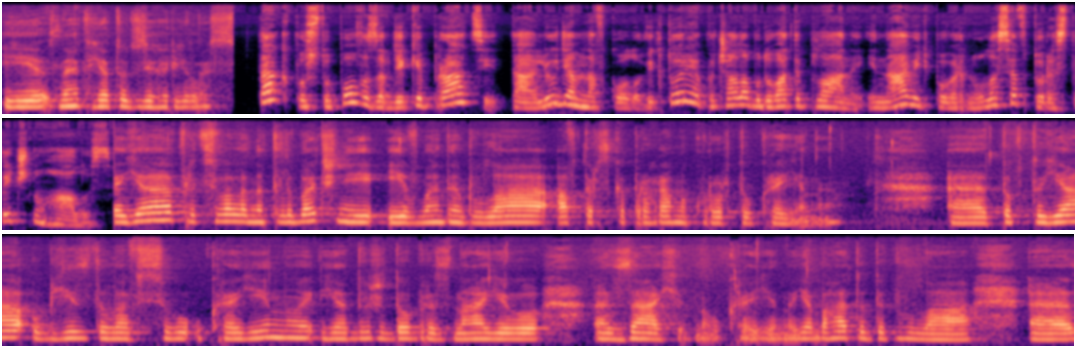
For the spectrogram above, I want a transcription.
і знаєте, я тут зігрілась. Так, поступово, завдяки праці та людям навколо, Вікторія почала будувати плани і навіть повернулася в туристичну галузь. Я працювала на телебаченні, і в мене була авторська програма Курорти України. Е, Тобто я об'їздила всю Україну, і я дуже добре знаю е, Західну Україну. Я багато де була, е,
